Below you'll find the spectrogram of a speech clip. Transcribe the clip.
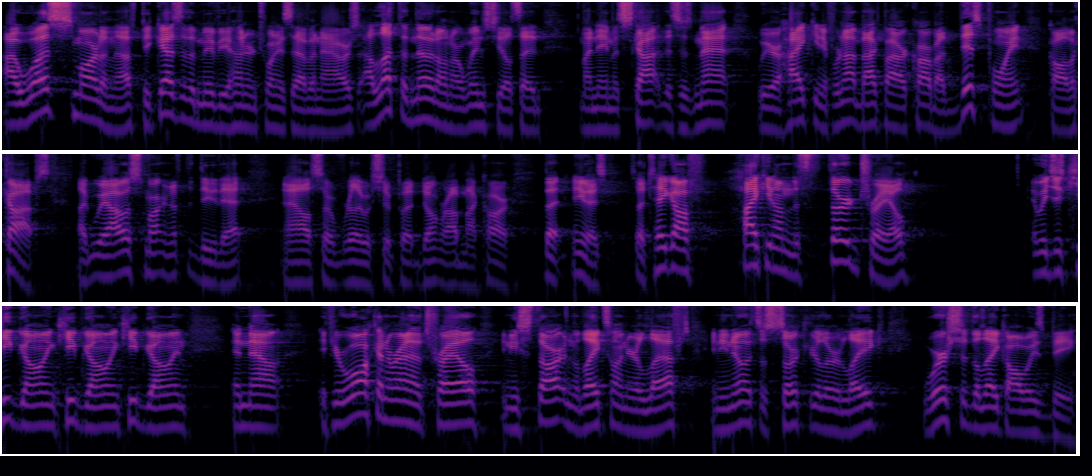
I was smart enough, because of the movie 127 Hours, I left a note on our windshield said, My name is Scott, this is Matt, we are hiking. If we're not back by our car by this point, call the cops. Like, we, I was smart enough to do that, and I also really should put, Don't rob my car. But, anyways, so I take off hiking on this third trail, and we just keep going, keep going, keep going. And now, if you're walking around a trail and you start and the lake's on your left, and you know it's a circular lake, where should the lake always be?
